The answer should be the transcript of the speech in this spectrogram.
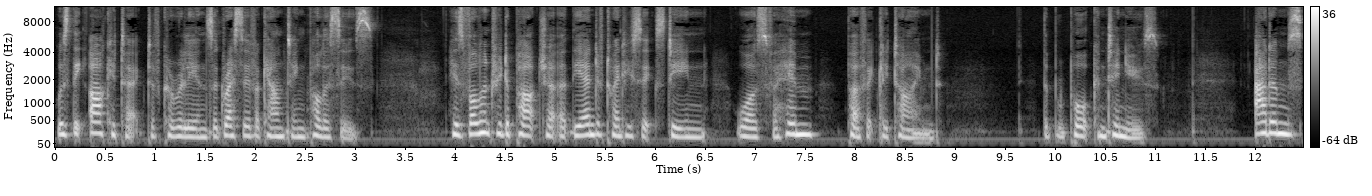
was the architect of Carillion's aggressive accounting policies. His voluntary departure at the end of 2016 was, for him, perfectly timed. The report continues. Adams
